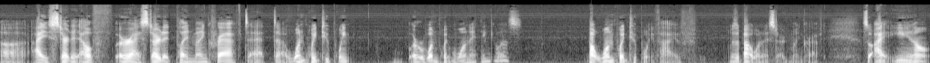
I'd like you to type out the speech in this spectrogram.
Uh, I started Alpha, or I started playing Minecraft at uh, 1.2 point, or 1.1, I think it was. About 1.2.5 was about when I started Minecraft. So I, you know,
